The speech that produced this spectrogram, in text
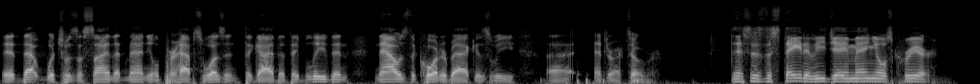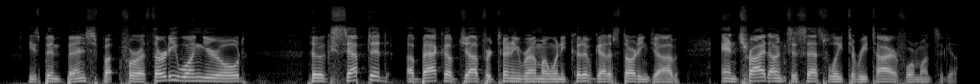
it, that which was a sign that Manuel perhaps wasn't the guy that they believed in. Now is the quarterback as we uh, enter October. This is the state of EJ Manuel's career. He's been benched for a 31 year old who accepted a backup job for Tony Romo when he could have got a starting job and tried unsuccessfully to retire four months ago.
